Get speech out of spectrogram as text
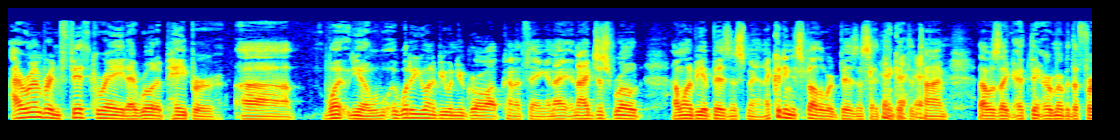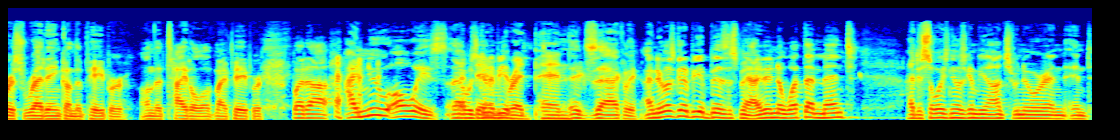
I remember in fifth grade, I wrote a paper. Uh, what you know, what do you want to be when you grow up, kind of thing. And I and I just wrote, I want to be a businessman. I couldn't even spell the word business. I think at the time that was like I think I remember the first red ink on the paper on the title of my paper. But uh, I knew always I was going to be a red pen. Exactly. I knew I was going to be a businessman. I didn't know what that meant. I just always knew I was going to be an entrepreneur, and and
